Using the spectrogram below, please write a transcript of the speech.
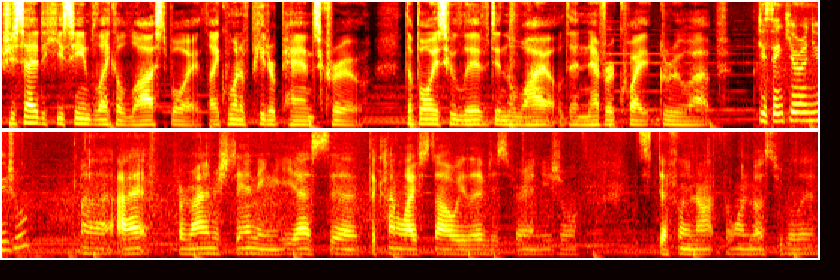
She said he seemed like a lost boy, like one of Peter Pan's crew, the boys who lived in the wild and never quite grew up. Do you think you're unusual? Uh, I, from my understanding, yes, uh, the kind of lifestyle we lived is very unusual. It's definitely not the one most people live.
